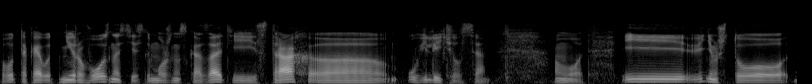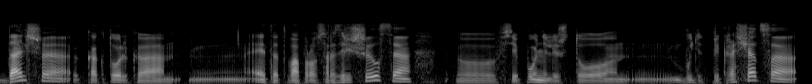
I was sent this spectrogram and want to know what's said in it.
вот такая вот нервозность, если можно сказать, и страх э, увеличился. Вот. И видим, что дальше, как только этот вопрос разрешился, Э, все поняли, что будет прекращаться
